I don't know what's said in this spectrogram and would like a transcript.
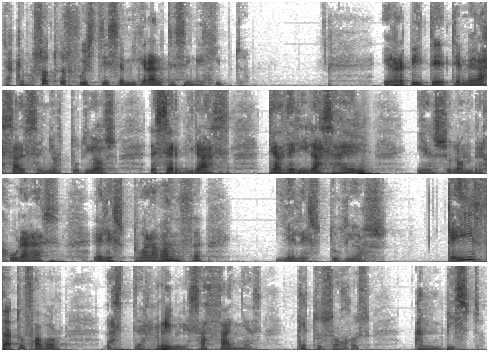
ya que vosotros fuisteis emigrantes en Egipto. y repite temerás al Señor tu Dios, le servirás, te adherirás a Él, y en su nombre jurarás, Él es tu alabanza y Él es tu Dios, que hizo a tu favor las terribles hazañas que tus ojos han visto.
